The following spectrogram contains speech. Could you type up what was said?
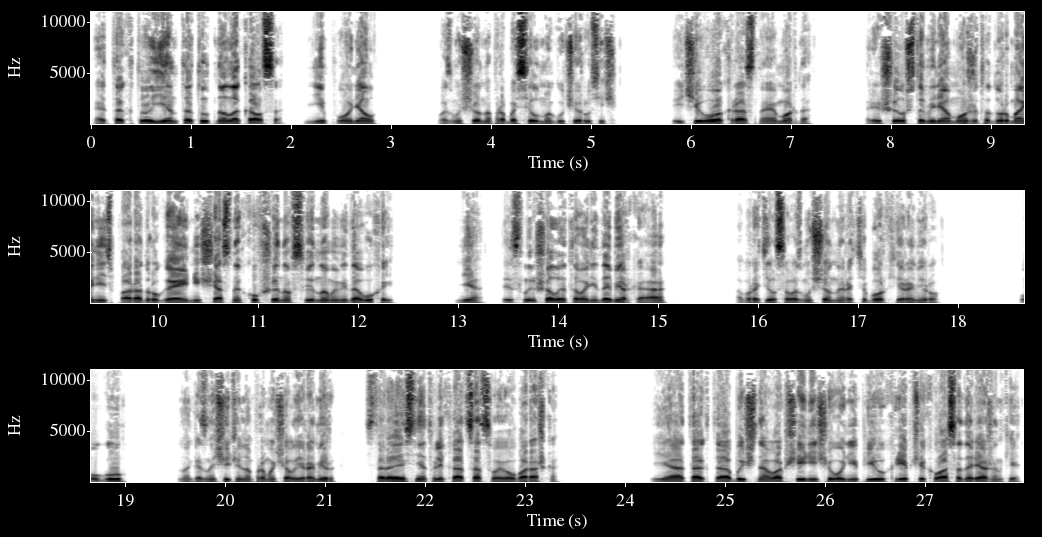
Это кто ента тут налакался? Не понял. Возмущенно пробасил могучий Русич. Ты чего, красная морда? Решил, что меня может одурманить пара другая несчастных кувшинов с вином и медовухой? «Не, ты слышал этого недомерка, а?» — обратился возмущенный Ратибор к Яромиру. «Угу», — многозначительно промычал Яромир, стараясь не отвлекаться от своего барашка. «Я так-то обычно вообще ничего не пью крепче кваса доряженки.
